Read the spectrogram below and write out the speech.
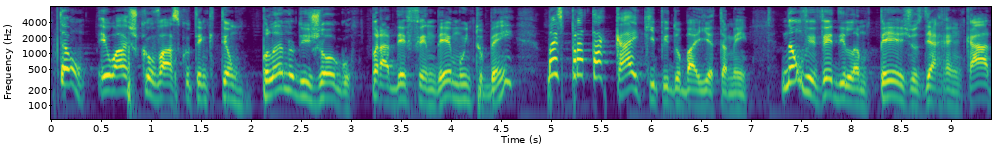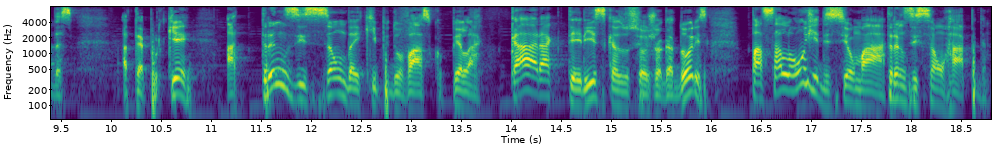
Então, eu acho que o Vasco tem que ter um plano de jogo para defender muito bem, mas para atacar a equipe do Bahia também. Não viver de lampejos, de arrancadas, até porque a transição da equipe do Vasco pela características dos seus jogadores passa longe de ser uma transição rápida.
